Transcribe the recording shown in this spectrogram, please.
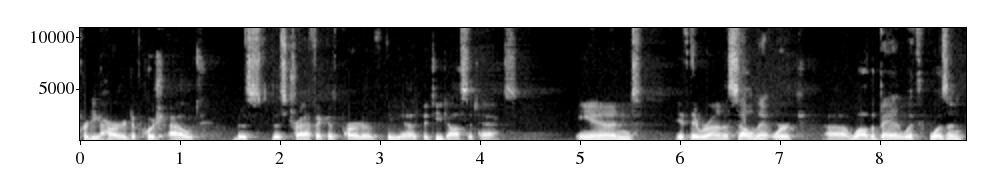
pretty hard to push out this this traffic as part of the uh, the DDoS attacks. And if they were on a cell network, uh, while the bandwidth wasn't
